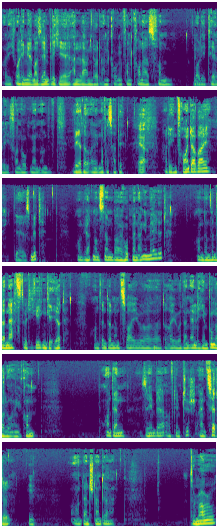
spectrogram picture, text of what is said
weil ich wollte mir mal sämtliche Anlagen dort angucken von Connors, von Bollettieri, von Hopeman und wer da noch was hatte. ja. Hatte ich einen Freund dabei, der ist mit und wir hatten uns dann bei Hopeman angemeldet und dann sind wir nachts durch die Gegend geirrt und sind dann um zwei Uhr, drei Uhr dann endlich im Bungalow angekommen und dann sehen wir auf dem Tisch einen Zettel Hm. und dann stand da Tomorrow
